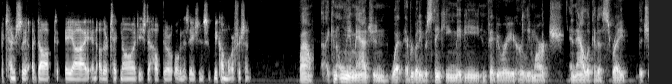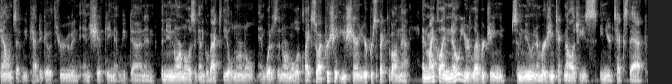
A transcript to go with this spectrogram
potentially adopt AI and other technologies to help their organizations become more efficient. Wow. I can only imagine what everybody was thinking maybe in February, early March. And now look at us, right? The challenge that we've had to go through and, and shifting that we've done. And the new normal is it going to go back to the old normal? And what does the normal look like? So I appreciate you sharing your perspective on that. And Michael, I know you're leveraging some new and emerging technologies in your tech stack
